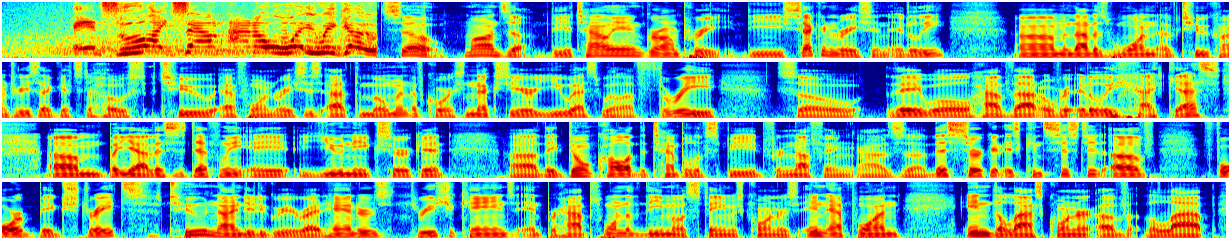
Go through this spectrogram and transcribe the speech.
It's lights out and away we go. So, Monza, the Italian Grand Prix, the second race in Italy. Um, and that is one of two countries that gets to host two F1 races at the moment. Of course, next year, US will have three. So they will have that over Italy, I guess. Um, but yeah, this is definitely a unique circuit. Uh, they don't call it the Temple of Speed for nothing, as uh, this circuit is consisted of four big straights, two 90 degree right handers, three chicanes, and perhaps one of the most famous corners in F1 in the last corner of the lap,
